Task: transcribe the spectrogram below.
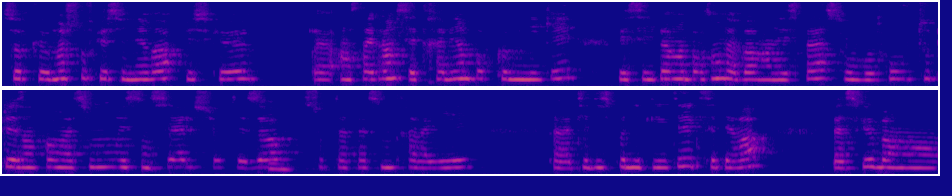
Sauf que moi je trouve que c'est une erreur puisque euh, Instagram c'est très bien pour communiquer, mais c'est hyper important d'avoir un espace où on retrouve toutes les informations essentielles sur tes offres, sur ta façon de travailler, euh, tes disponibilités, etc. Parce que ben,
